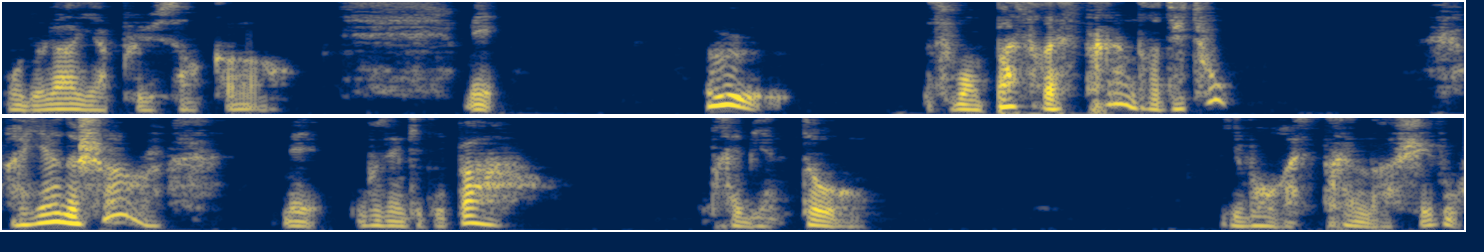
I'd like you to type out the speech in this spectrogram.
Au-delà, il y a plus encore. Mais eux ne vont pas se restreindre du tout. Rien ne change. Mais vous inquiétez pas, très bientôt, ils vont restreindre chez vous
